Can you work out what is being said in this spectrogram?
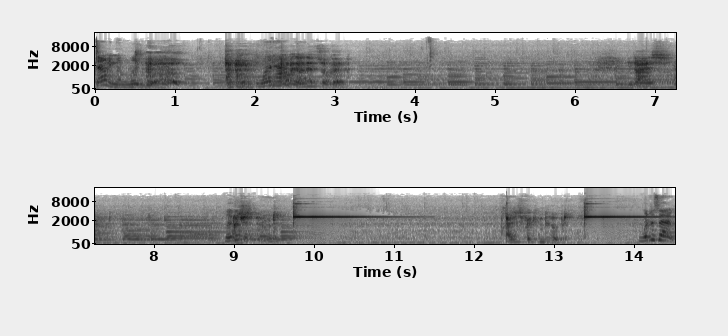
don't even look good. What happened? Oh my god, that's so good. You guys, Look I at just the pooped. I just freaking pooped. What is that?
